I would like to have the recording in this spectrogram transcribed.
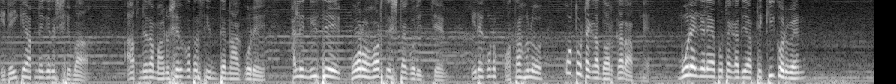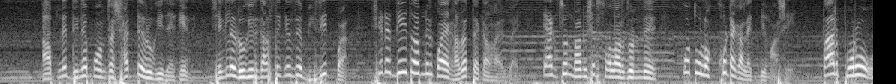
এটাই কি আপনাদের সেবা? আপনারা মানুষের কথা চিন্তা না করে খালি নিজে বড় হওয়ার চেষ্টা করিচ্ছেন। এটা কোনো কথা হলো? কত টাকা দরকার আপনার? মরে গেলে এত টাকা দিয়ে আপনি কি করবেন? আপনি দিনে পঞ্চাশ, ষাটটা রুগী দেখেন। সেগুলো রুগীর কাছ থেকে যে ভিজিট পান, সেটা দিয়েই তো আপনার কয়েক হাজার টাকা হয়ে যায়। একজন মানুষের চলার জন্যে কত লক্ষ টাকা লাগবে মাসে? তারপরও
